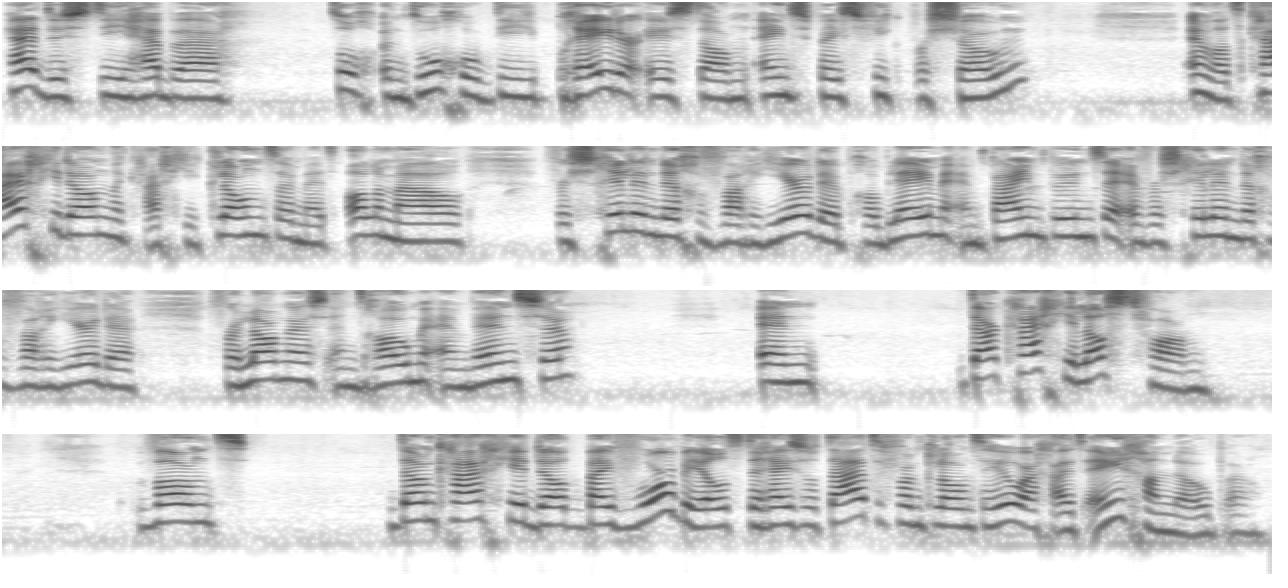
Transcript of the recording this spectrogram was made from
Hè, dus die hebben toch een doelgroep die breder is dan één specifiek persoon. En wat krijg je dan? Dan krijg je klanten met allemaal verschillende gevarieerde problemen en pijnpunten en verschillende gevarieerde verlangens en dromen en wensen. En daar krijg je last van. Want dan krijg je dat bijvoorbeeld de resultaten van klanten heel erg uiteen gaan lopen.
